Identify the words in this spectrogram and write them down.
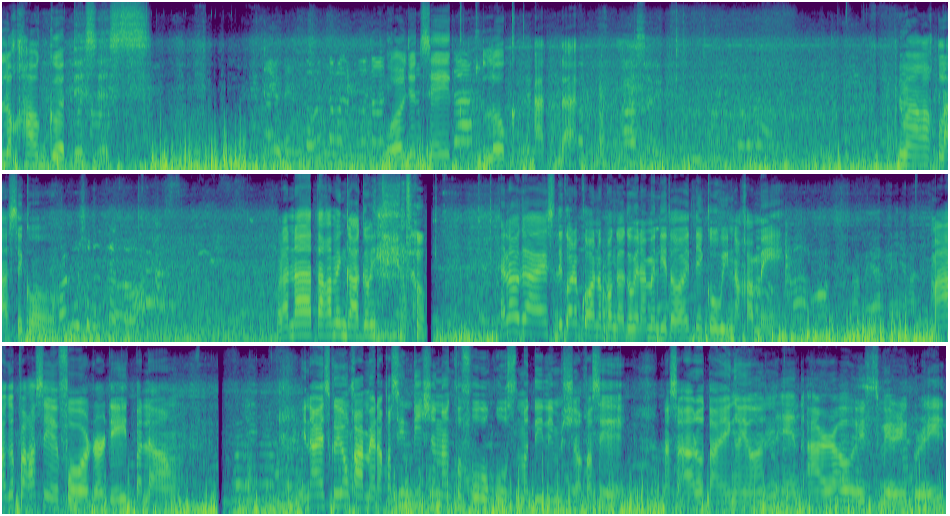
Look how good this is. Will you take look at that? Yung mga kaklase? Wala na ata kaming gagawin dito. Hello guys, di ko alam kung ano pang gagawin namin dito. I think uwi na kami. Maaga pa kasi, 4.38 pa lang. Inayos ko yung camera kasi hindi siya nagpo-focus, madilim siya kasi nasa araw tayo ngayon and araw is very great,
